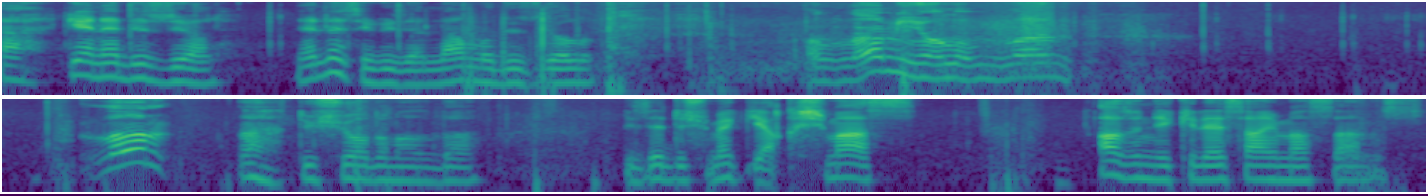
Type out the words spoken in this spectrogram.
Ah gene düz yol. Neresi güzel lan bu düz yolun? Allah'ım yolum lan. Lan. Ah düşüyordum az. Bize düşmek yakışmaz. Az öncekileri saymazsanız.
